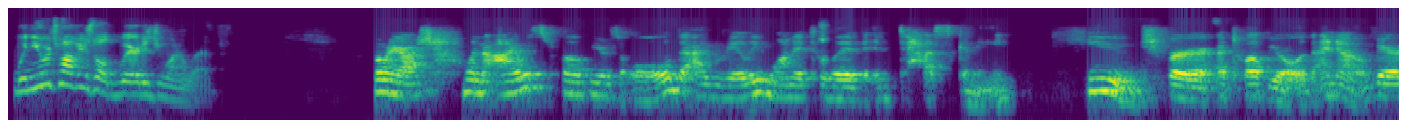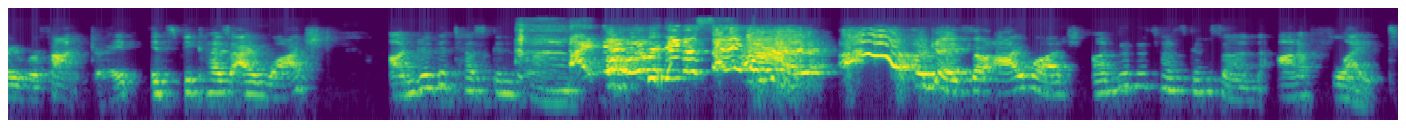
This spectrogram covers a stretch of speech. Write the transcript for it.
when you were 12 years old, where did you want to live? Oh my gosh. When I was 12 years old, I really wanted to live in Tuscany. Huge for a 12 year old. I know, very refined, right? It's because I watched Under the Tuscan Sun. I knew you were going to say okay. Ah! okay, so I watched Under the Tuscan Sun on a flight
